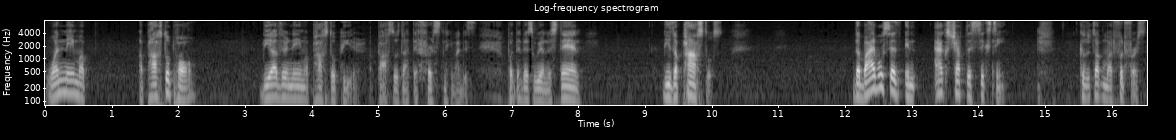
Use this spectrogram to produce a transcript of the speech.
One name Apostle Paul, the other name Apostle Peter. Apostle is not their first name. I just put that there so we understand. These apostles. The Bible says in Acts chapter 16, because we're talking about foot first.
